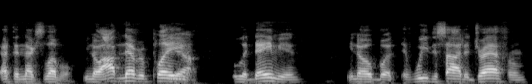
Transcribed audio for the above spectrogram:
at the next level. You know, I've never played Yeah. with Damien, you know, but if we decide to draft him,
